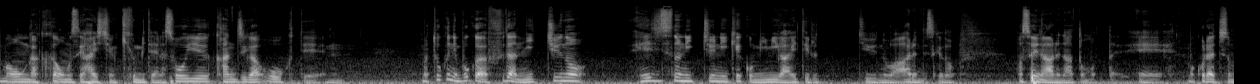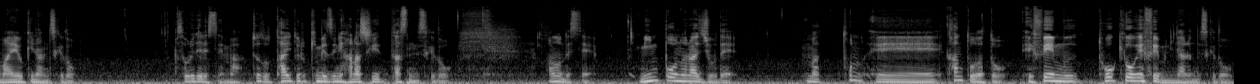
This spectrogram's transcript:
まあ、音楽か音声配信を聞くみたいなそういう感じが多くて、うん。まあ、特に僕は普段日中の平日の日中に結構耳が開いてるっていうのはあるんですけど、まあ、そういうのあるなと思って、えーま、これはちょっと前置きなんですけどそれでですね、まあ、ちょっとタイトル決めずに話し出すんですけどあのですね民放のラジオで、まあとえー、関東だと FM 東京 FM になるんですけど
